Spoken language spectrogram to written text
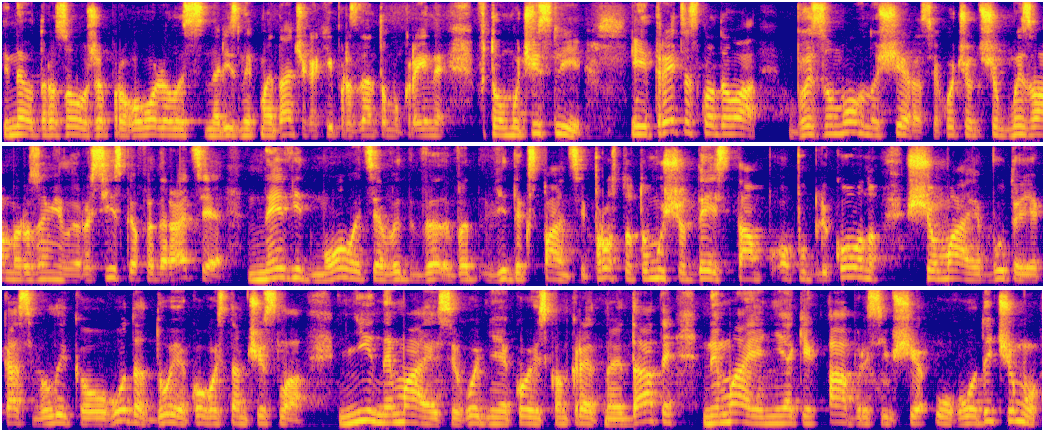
і неодноразово вже проговорювалися на різних майданчиках і президентом України в тому числі. І третя складова безумовно ще раз. Я хочу, щоб ми з вами розуміли, Російська Федерація не відмовиться від, від, від експансії, просто тому, що десь там опубліковано, що має бути якась велика угода до якогось там числа. Ні, немає сьогодні якоїсь конкретної дати, немає ніяких абрисів ще угоди. Чому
